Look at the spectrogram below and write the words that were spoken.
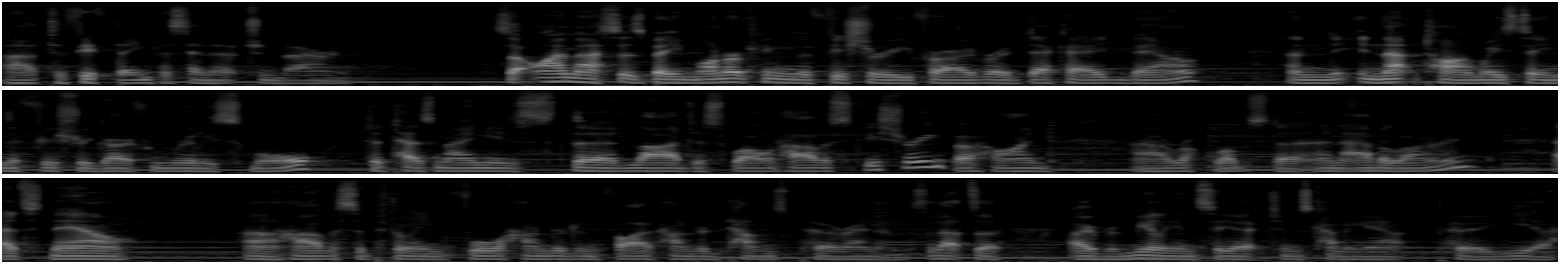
uh, to 15% urchin barren. So IMAS has been monitoring the fishery for over a decade now and in that time we've seen the fishery go from really small to Tasmania's third largest wild harvest fishery behind uh, rock lobster and abalone. It's now uh, harvested between 400 and 500 tonnes per annum. So that's a, over a million sea urchins coming out per year.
